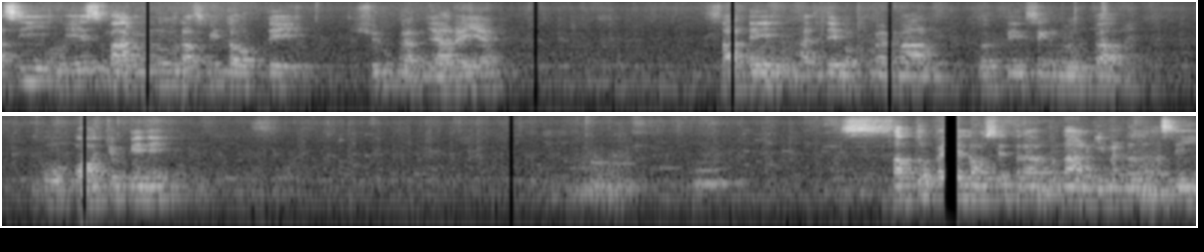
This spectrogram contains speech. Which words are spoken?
ਅਸੀਂ ਇਸ ਸਮਾਗਮ ਨੂੰ ਰਸਮੀ ਤੌਰ ਤੇ ਸ਼ੁਰੂ ਕਰਨ ਜਾ ਰਹੇ ਹਾਂ। ਸਾਡੇ ਅੱਜ ਦੇ ਮੁੱਖ ਮਹਿਮਾਨ ਗੁਰਪ੍ਰੀਤ ਸਿੰਘ ਮਲੂਕਾ ਉਹ ਪਹੁੰਚ ਚੁੱਕੇ ਨੇ। ਸਭ ਤੋਂ ਪਹਿਲਾਂ ਉਸੇ ਤਰ੍ਹਾਂ ਪ੍ਰਧਾਨਗੀ ਮੰਡਲ ਅਸੀਂ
